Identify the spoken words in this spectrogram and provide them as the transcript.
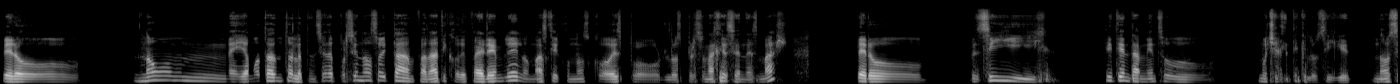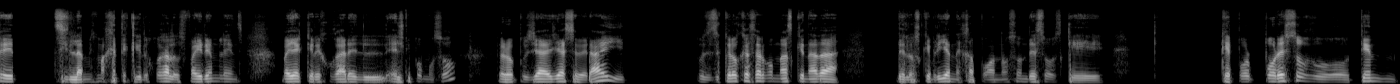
pero no me llamó tanto la atención. De por sí no soy tan fanático de Fire Emblem, lo más que conozco es por los personajes en Smash, pero pues sí, sí tiene también su mucha gente que lo sigue. No sé si la misma gente que juega los Fire Emblems vaya a querer jugar el, el tipo Musou, pero pues ya, ya se verá y pues creo que es algo más que nada de los que brillan en Japón, ¿no? Son de esos que, que por, por eso tienen,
